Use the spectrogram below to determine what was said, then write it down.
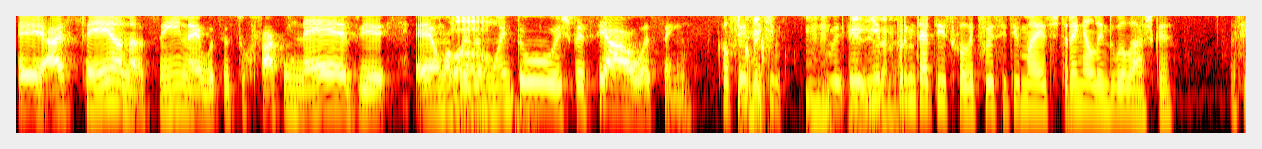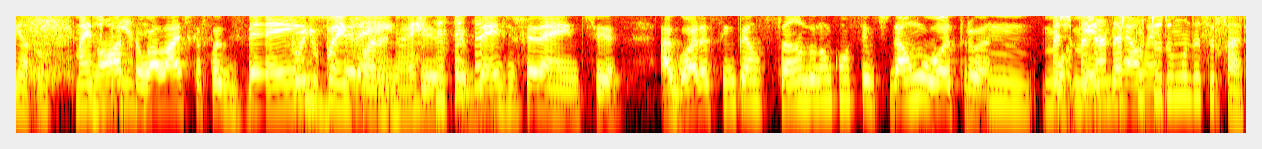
é, a cena, assim, né? Você surfar com neve é uma Uau. coisa muito especial, assim. Qual foi o é sítio? Que... Uhum. Eu ia perguntar-te isso, qual é que foi o sítio mais estranho além do Alasca? Assim, ó, Nossa, experiência. o Alasca foi bem Foi o bem fora, não é? Foi bem diferente. Agora, sim, pensando, não consigo te dar um outro. Hum, mas, mas já andaste realmente... por todo o mundo a surfar?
